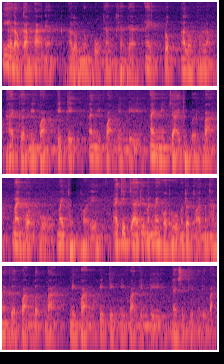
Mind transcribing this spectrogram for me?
ที่ให้เรากำพระเนี่ยอารมณ์หลวงปู่ท่านท่านจะให้ปลุกอารมณ์ของเรา ให้เกิดมีความปิติ ให้มีความยินดี ให้มีใจที่เบิกบาน ไม่หดหู่ไม่ถดถอยไอ้จิตใจที่มันไม่หดหู่มันถดถอยมันทำให้เกิดความเบิกบาน มีความปิติมีความยินดีในสิ่งที่ปฏิบัติ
